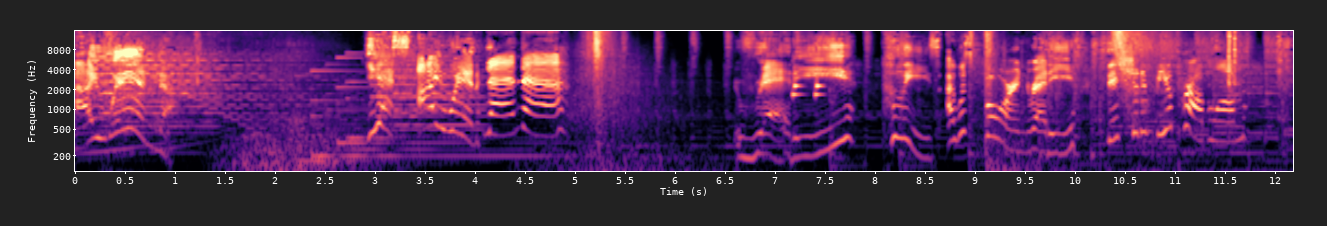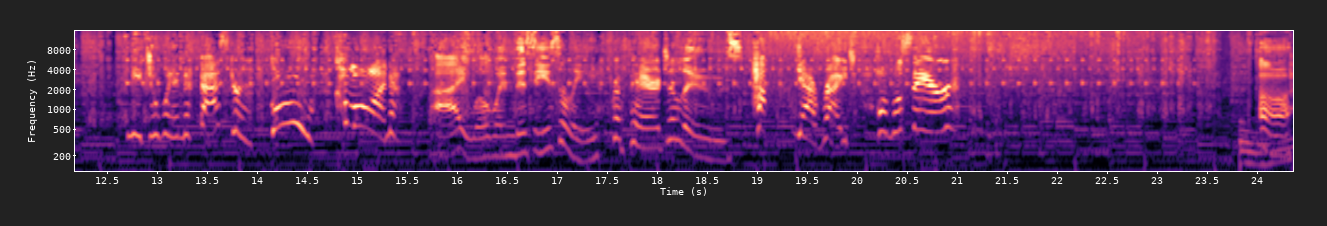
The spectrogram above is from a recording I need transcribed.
I win! Yes! Ready? Please, I was born ready. This shouldn't be a problem. Need to win. Faster! Go! Come on! I will win this easily. Prepare to lose. Ha! Yeah, right. Almost there. Uh,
